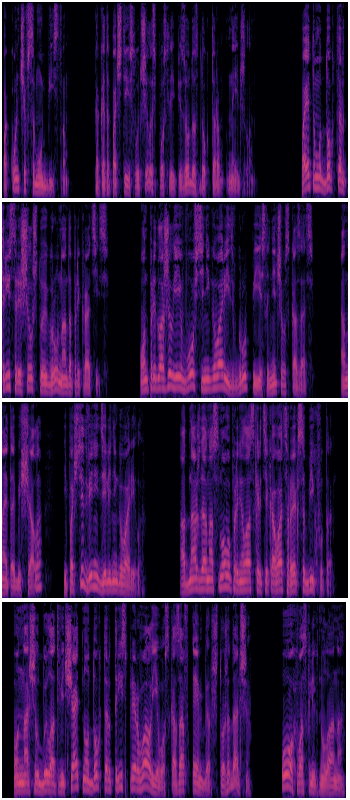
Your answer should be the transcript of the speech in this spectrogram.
покончив самоубийством, как это почти и случилось после эпизода с доктором Нейджелом. Поэтому доктор Трис решил, что игру надо прекратить. Он предложил ей вовсе не говорить в группе, если нечего сказать. Она это обещала и почти две недели не говорила. Однажды она снова принялась критиковать Рекса Бигфута. Он начал было отвечать, но доктор Трис прервал его, сказав Эмбер, что же дальше. «Ох!» — воскликнула она.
